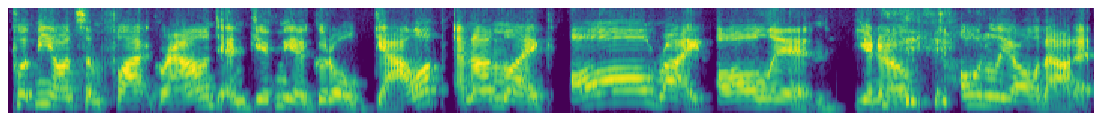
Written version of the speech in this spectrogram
put me on some flat ground and give me a good old gallop. And I'm like, all right, all in, you know, totally all about it.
